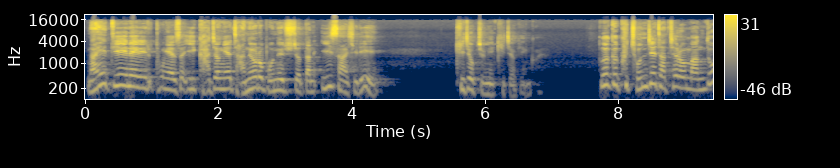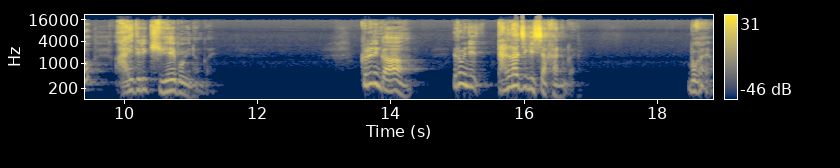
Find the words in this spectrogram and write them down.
나의 DNA를 통해서 이 가정에 자녀로 보내주셨다는 이 사실이 기적 중의 기적인 거예요. 그러니까 그 존재 자체로만도 아이들이 귀해 보이는 거예요. 그러니까 여러분 이제 달라지기 시작하는 거예요. 뭐가요?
